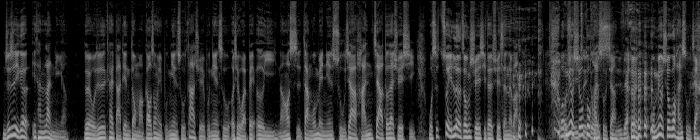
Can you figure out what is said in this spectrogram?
你就是一个一滩烂泥啊。对，我就是开始打电动嘛，高中也不念书，大学也不念书，而且我还背二一，然后死当。我每年暑假、寒假都在学习，我是最热衷学习的学生了吧？我没有休过寒暑假，对，我没有休过寒暑假，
